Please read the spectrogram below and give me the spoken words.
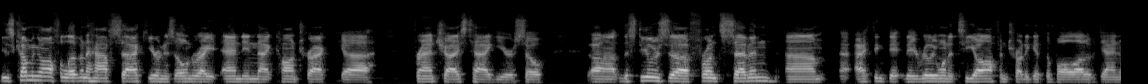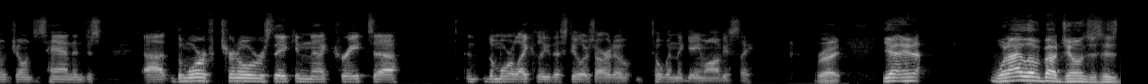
is coming off 11 and a half sack year in his own right and in that contract uh, franchise tag year. So uh, the Steelers' uh, front seven, um, I think they, they really want to tee off and try to get the ball out of Daniel Jones's hand. And just uh, the more turnovers they can uh, create, the more likely the Steelers are to, to win the game, obviously. Right. Yeah. And what I love about Jones is his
